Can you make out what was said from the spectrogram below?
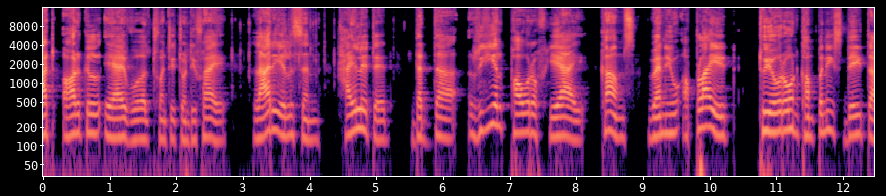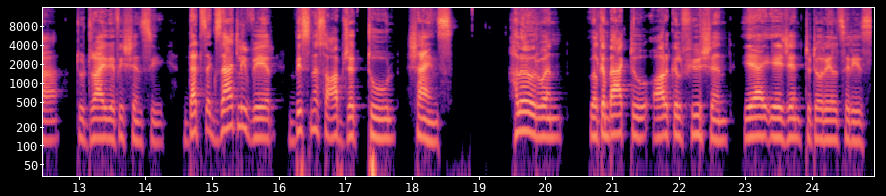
At Oracle AI World 2025, Larry Ellison highlighted that the real power of AI comes when you apply it to your own company's data to drive efficiency. That's exactly where Business Object Tool shines. Hello everyone, welcome back to Oracle Fusion AI Agent tutorial series.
